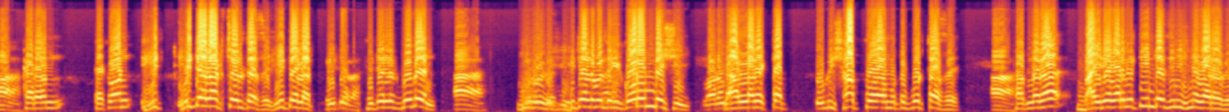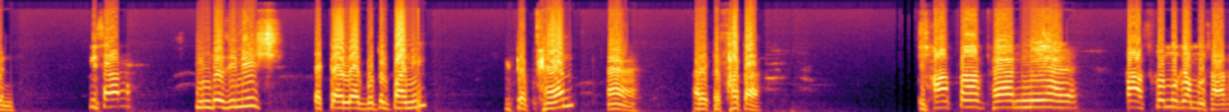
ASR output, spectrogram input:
হ্যাঁ। কারণ এখন হিট হিট অ্যালার্ট চলতেছে হিট অ্যালার্ট এইটা হিট অ্যালার্ট বুঝবেন হ্যাঁ। হিট অ্যালার্ট বলতে কি? গরম বেশি। আল্লাহর একটা অভিশাপ পড়ার মতো পড়তেছে হ্যাঁ। আপনারা বাইরে বাড়লে তিনটা জিনিস নিয়ে বার হবেন। কি স্যার? তিনটা জিনিস একটা হলো এক বোতল পানি একটা ফ্যান হ্যাঁ। আর একটা ছাতা। ছাতা ফ্যান নিয়ে কাজ করব কেমন স্যার?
